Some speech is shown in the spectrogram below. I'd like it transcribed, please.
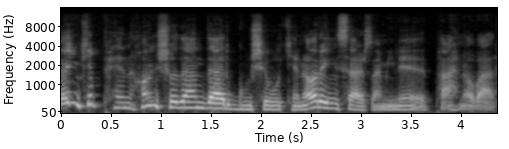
و اینکه پنهان شدن در گوشه و کنار این سرزمین پهناور.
